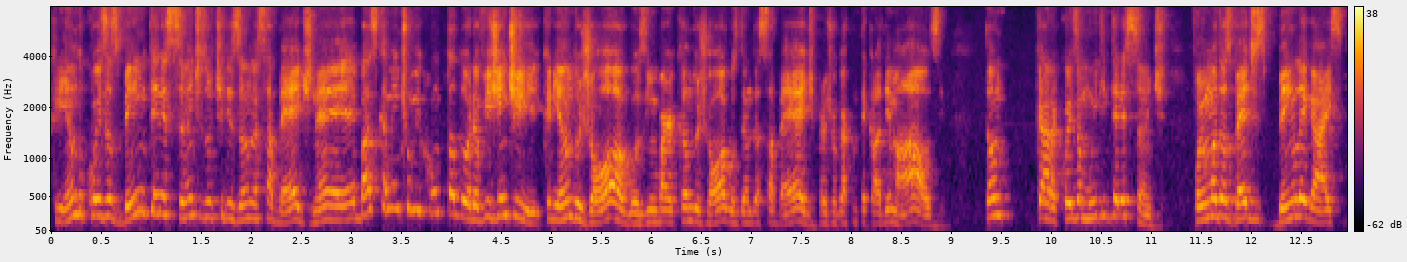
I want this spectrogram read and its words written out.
criando coisas bem interessantes utilizando essa badge, né? É basicamente um microcomputador. Eu vi gente criando jogos, embarcando jogos dentro dessa badge para jogar com teclado e mouse. Então, cara, coisa muito interessante. Foi uma das badges bem legais.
